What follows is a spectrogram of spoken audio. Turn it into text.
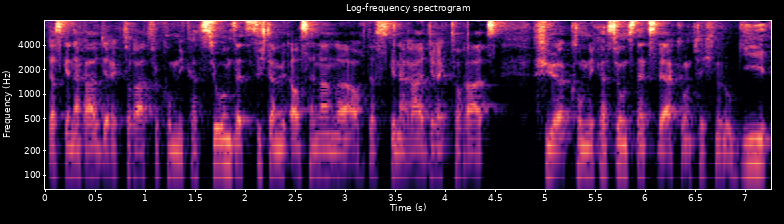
Das Generaldirektorat für Kommunikation setzt sich damit auseinander, auch das Generaldirektorat für Kommunikationsnetzwerke und Technologie,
